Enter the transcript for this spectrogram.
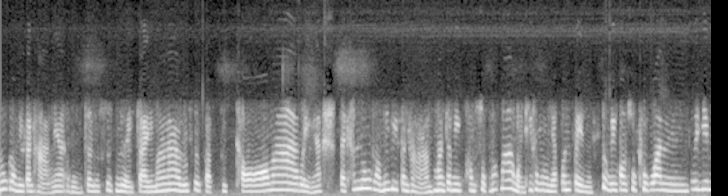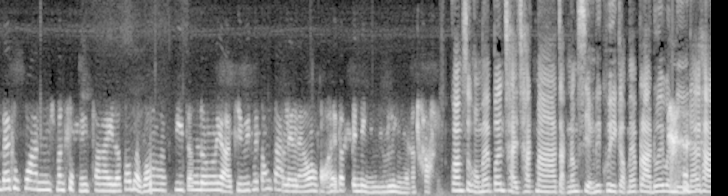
ลูกเรามีปัญหาเนี่ยผมจะรู้สึกเหนื่อยใจมาก รู้สึกแบบท้อมากอะไรเงี้ย แต่ถ้าลูกเราไม่มีปัญหา มันจะมีความสุขมากๆเหมือนที่ทุกวันเนี้ยเปิ้ลเป็นรู้สึกมีความสุขทุกวันยิ้มได้ทุกวันมันสุขในใจแล้วก็แบบว่าดีจังเลยอะชีวิตไม่ต้องการอะไรแล้ว ขอให้แบบเป็นอย่างนี้อะไรอย่างเงี้ยค่ะ ความสุขของแม่เปิ้ลฉายชัดมาจากน้ำเสียงที่คุยกับแม่ปลาด้วยวันนี้นะคะ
